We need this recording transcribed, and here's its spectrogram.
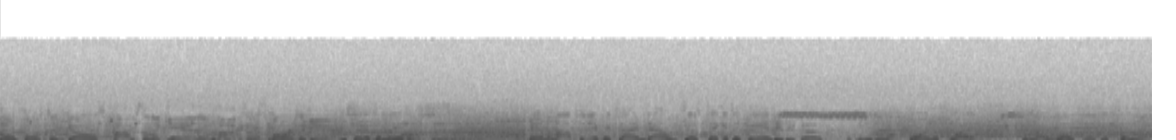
Low post it goes. Hobson again, and Hobson scores again. You better believe it. Tim Hobson, every time down, just take it to Gandy because if he's not going to play, you might as well take it to him.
